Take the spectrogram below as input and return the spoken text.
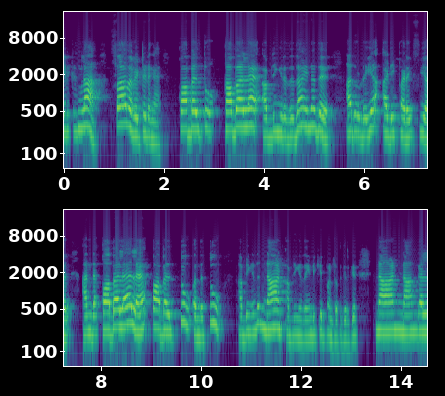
இருக்குங்களா? ஃபவை விட்டுடுங்க. கபல் தூ கபல அப்படிங்கிறது தான் என்னது? அதோடைய அடிப்படை ஃபியல். அந்த கபலல கபல் தூ அந்த தூ அப்படிங்கிறது நான் அப்படிங்கிறத இண்டிகேட் பண்ணுறதுக்கு இருக்கு. நான் நாங்கள்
